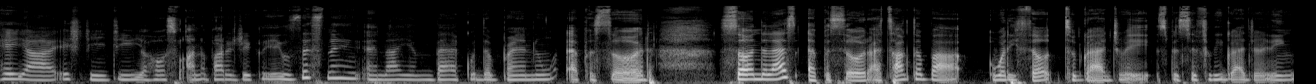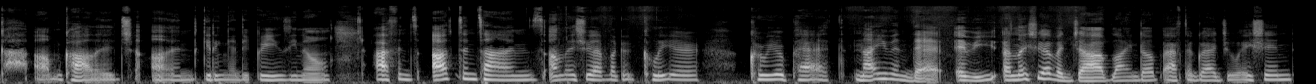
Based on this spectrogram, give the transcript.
Hey y'all, it's Gigi, your host for Unapologetically Existing, and I am back with a brand new episode. So, in the last episode, I talked about what he felt to graduate, specifically graduating um, college and getting your degrees. You know, often, oftentimes, unless you have like a clear career path, not even that, if you, unless you have a job lined up after graduation,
